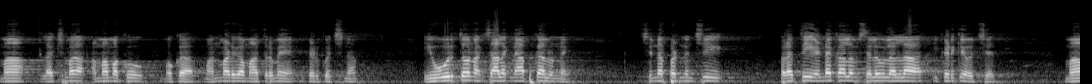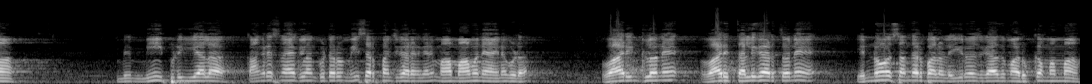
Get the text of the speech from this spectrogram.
మా లక్ష్మ అమ్మమ్మకు ఒక మన్మడుగా మాత్రమే ఇక్కడికి వచ్చిన. ఈ ఊరితో నాకు చాలా జ్ఞాపకాలు ఉన్నాయి చిన్నప్పటి నుంచి ప్రతి ఎండాకాలం సెలవులల్లా ఇక్కడికే వచ్చేది. మా మీ- ఇప్పుడు ఇవాళ కాంగ్రెస్ నాయకులు అనుకుంటారు మీ సర్పంచ్ గారని కానీ మా మామనే ఆయన కూడా. వారింట్లోనే వారి తల్లిగారితోనే ఎన్నో సందర్భాలలో ఈ రోజు కాదు మా రుక్కమ్మమ్మ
